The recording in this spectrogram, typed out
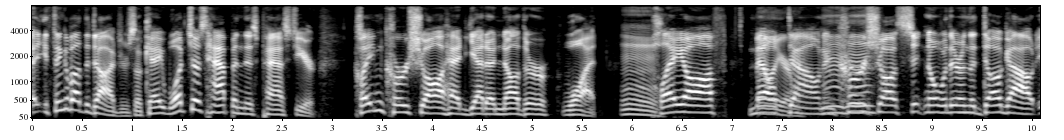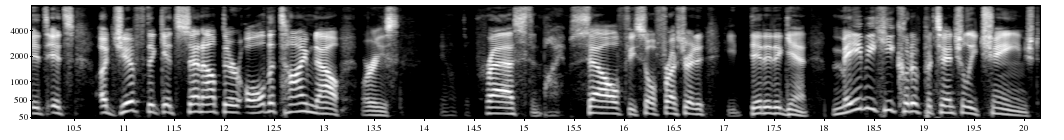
Uh, Think about the Dodgers, okay? What just happened this past year? Clayton Kershaw had yet another what? Playoff Failure. meltdown, and Kershaw sitting over there in the dugout. It's it's a GIF that gets sent out there all the time now, where he's you know depressed and by himself. He's so frustrated. He did it again. Maybe he could have potentially changed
